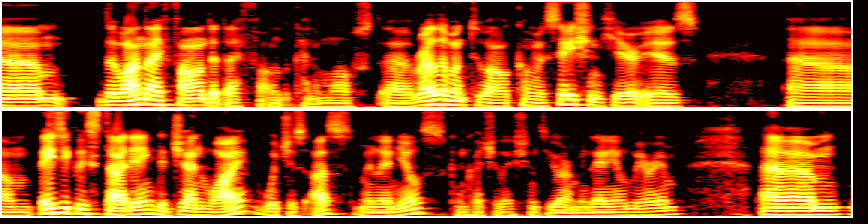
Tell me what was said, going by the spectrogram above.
Um, the one I found that I found kind of most uh, relevant to our conversation here is um, basically studying the Gen Y, which is us, millennials. Congratulations, you are a millennial, Miriam. Um,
